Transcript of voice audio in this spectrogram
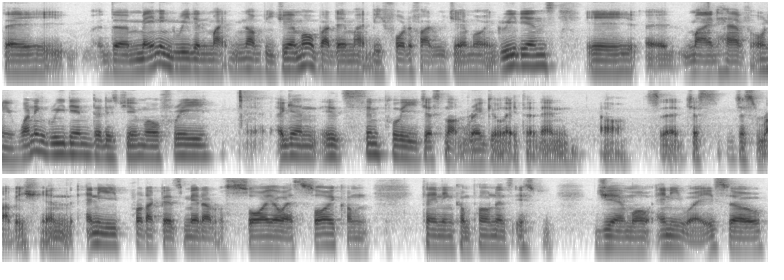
They, the main ingredient might not be GMO, but they might be fortified with GMO ingredients. It, it might have only one ingredient that is GMO-free again, it's simply just not regulated and uh, uh, just just rubbish. And any product that's made out of soy or as soy containing components is GMO anyway. So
